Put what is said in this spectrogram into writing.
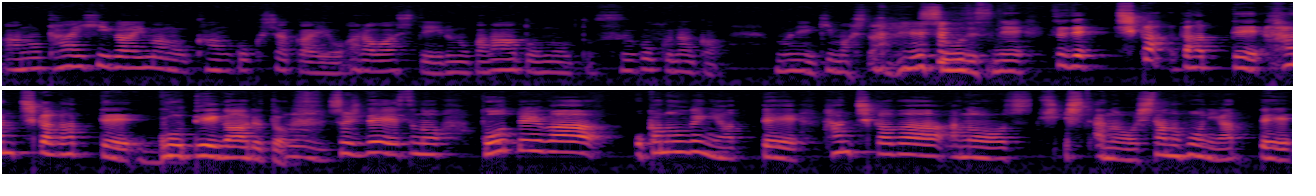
あの対比が今の韓国社会を表しているのかなと思うとすごくなんか胸にきましたね。そうですね。それで地下があって半地下があって豪邸があると、うん。そしてその豪邸は丘の上にあって半地下はあのあの下の方にあって、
